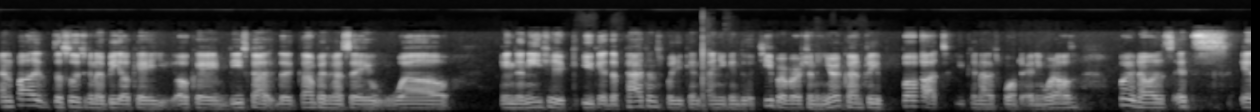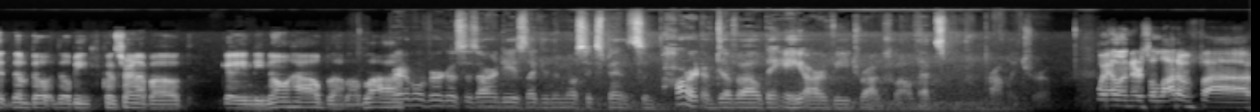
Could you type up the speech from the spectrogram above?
And probably the solution is going to be okay. Okay, these guys, the companies are going to say, well, Indonesia, you, you, get the patents, but you can and you can do a cheaper version in your country, but you cannot export it anywhere else. But you know, it's it's it. They'll, they'll, they'll be concerned about getting the know-how, blah blah blah. Incredible Virgo says R and D is likely the most expensive part of developing ARV drugs. Well, that's probably true. Well, and there's a lot of uh,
